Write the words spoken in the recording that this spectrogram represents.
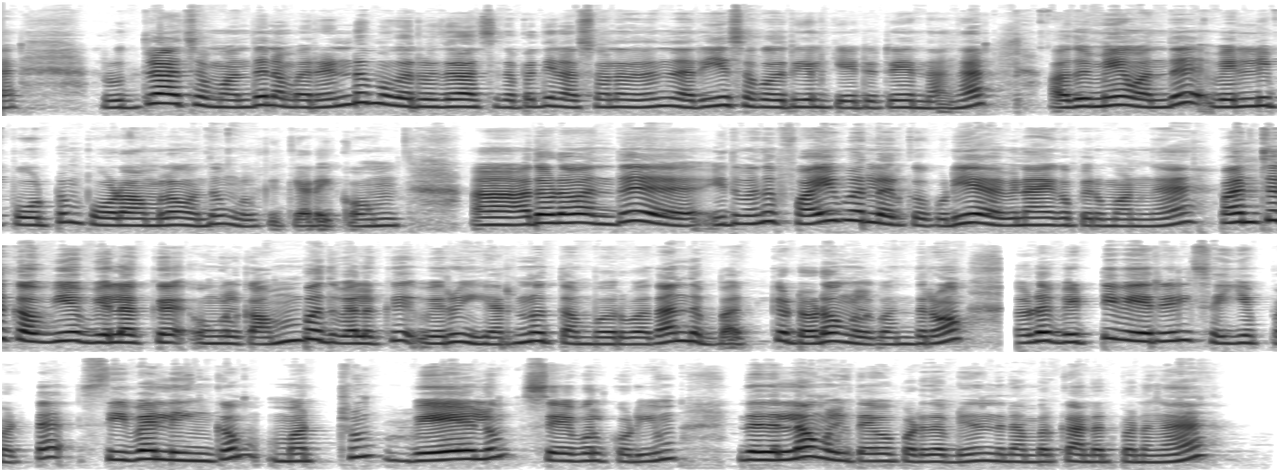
ருத்ராட்சம் வந்து நம்ம ரெண்டு முக ருத்ராட்சத்தை பற்றி நான் சொன்னதுலேருந்து நிறைய சகோதரிகள் கேட்டுகிட்டே இருந்தாங்க. அதுவுமே வந்து வெள்ளி போட்டும் போடாமலும் வந்து உங்களுக்கு கிடைக்கும். அதோட வந்து இது வந்து ஃபைபரில் இருக்கக்கூடிய விநாயக பெருமானுங்க. பஞ்சகவ்ய விளக்கு உங்களுக்கு ஐம்பது விளக்கு வெறும் இரநூத்தம்பது ரூபா தான் இந்த பக்கெட்டோட உங்களுக்கு வந்துடும் அதோட வெட்டி வேரில் செய்யப்பட்ட சிவலிங்கம் மற்றும் வேலும் சேவல் கொடியும் இந்த இதெல்லாம் உங்களுக்கு தேவைப்படுது அப்படின்னு இந்த நம்பருக்கு அண்டர் பண்ணுங்கள்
